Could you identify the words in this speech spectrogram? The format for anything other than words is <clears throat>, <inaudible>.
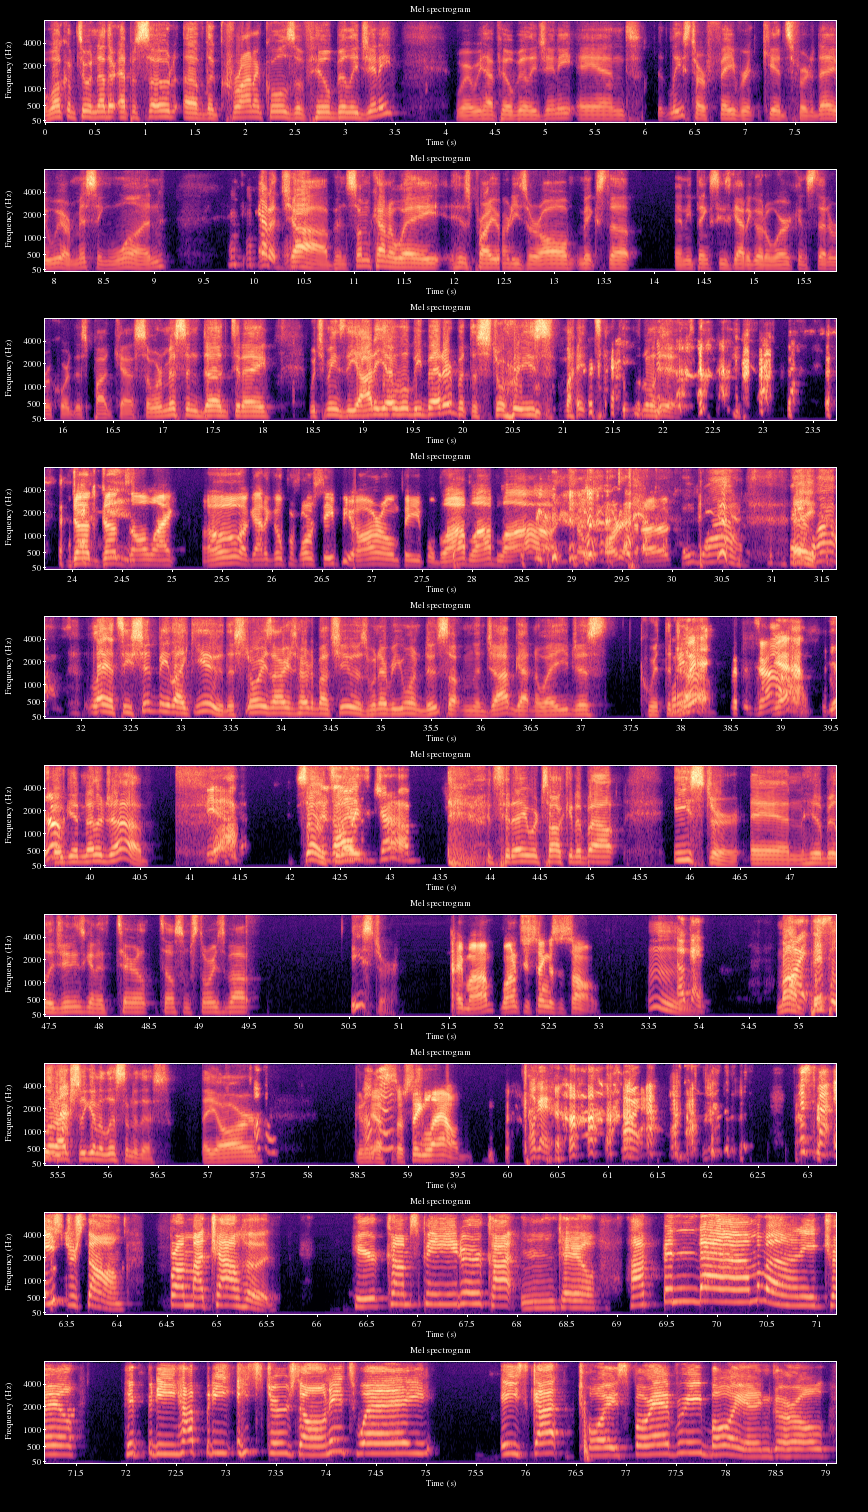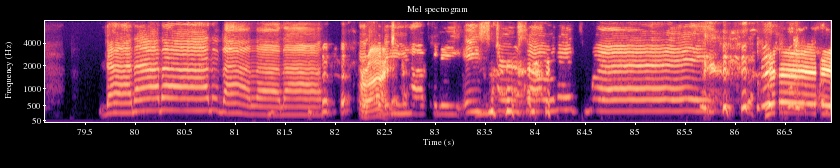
Welcome to another episode of the Chronicles of Hillbilly Jenny, where we have Hillbilly Jenny and at least our favorite kids for today. We are missing one. He got a <laughs> job in some kind of way. His priorities are all mixed up, and he thinks he's got to go to work instead of record this podcast. So we're missing Doug today, which means the audio will be better, but the stories <laughs> might take a little hit. Doug, Doug's all like, "Oh, I got to go perform CPR on people." Blah blah blah. He's so important, Doug. He lives. Hey. Lives. Lance, he should be like you. The stories I always heard about you is whenever you want to do something, the job got in the way, you just quit the Quit. job. With the job. Yeah. Go get another job. Yeah, So there's today, always a job. <laughs> today we're talking about Easter, and Hillbilly Jenny's going to tell tell some stories about Easter. Hey, mom, why don't you sing us a song? Hmm. Okay. Mom, All right, this people are my- actually going to listen to this. They are. Okay. Gonna Okay. Yes. So sing loud. Okay. <laughs> All right. This is my Easter song from my childhood. Here comes Peter Cottontail hopping down the bunny trail. Hippity hoppity, Easter's on its way. He's got toys for every boy and girl. Da da da da da da da. Right. Hoppity hoppity, Easter's on its way.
